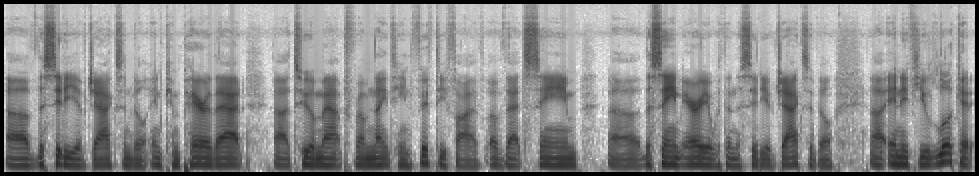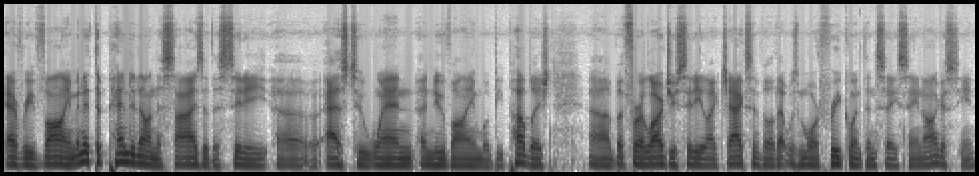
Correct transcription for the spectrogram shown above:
of the city of Jacksonville and compare that uh, to a map from 1955 of that same uh, the same area within the city of Jacksonville. Uh, and if you look at every volume, and it depended on the size of the city uh, as to when a new volume would be published, uh, but for a larger city like Jacksonville, that was more frequent than, say, St. Augustine.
